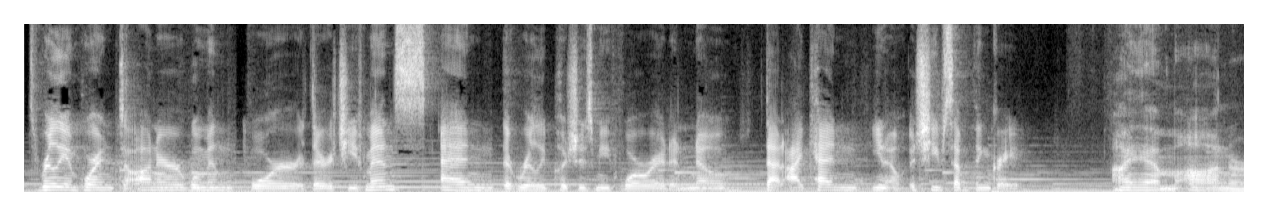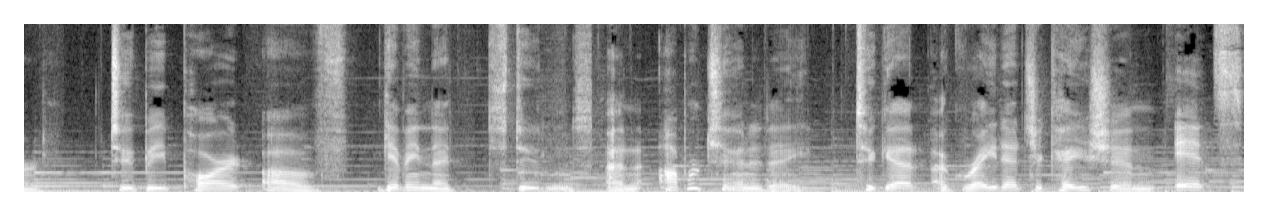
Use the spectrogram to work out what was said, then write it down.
It's really important to honor women for their achievements, and it really pushes me forward and know that I can, you know, achieve something great. I am honored to be part of giving the students an opportunity to get a great education. It's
